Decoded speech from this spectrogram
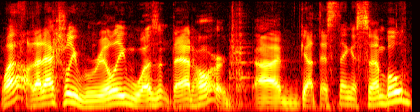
Wow, that actually really wasn't that hard. I've got this thing assembled.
